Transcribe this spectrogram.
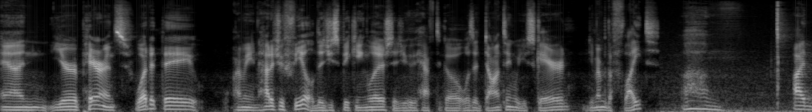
And your parents, what did they? I mean, how did you feel? Did you speak English? Did you have to go? Was it daunting? Were you scared? Do you remember the flight? Um, I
